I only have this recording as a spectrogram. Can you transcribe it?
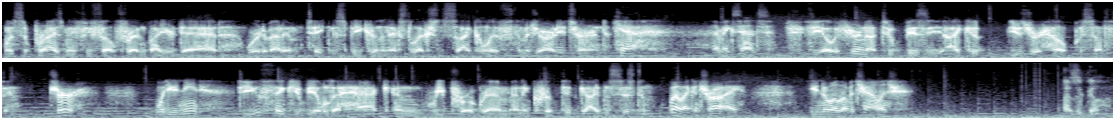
Wouldn't surprise me if he felt threatened by your dad, worried about him taking the speaker in the next election cycle if the majority turned. Yeah, that makes sense. Theo, if you're not too busy, I could use your help with something. Sure. What do you need? Do you think you'll be able to hack and reprogram an encrypted guidance system? Well, I can try. You know I love a challenge. How's it going?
